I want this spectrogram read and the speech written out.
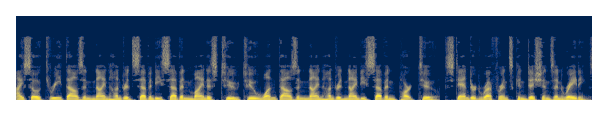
ISO 3977-2 to 1997 Part 2 Standard Reference Conditions and Ratings.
